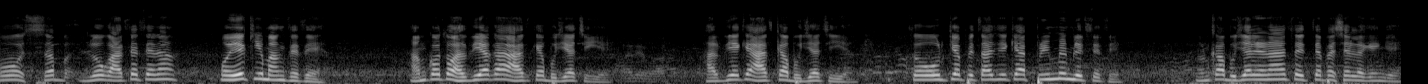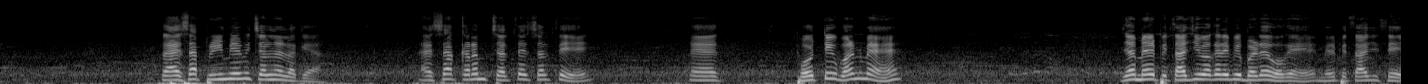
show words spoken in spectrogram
वो सब लोग आते थे ना वो एक ही मांगते थे। हमको तो हल्दिया का हाथ का भुजिया चाहिए। हल्दिया के हाथ का भुजिया चाहिए। तो उनके पिताजी क्या प्रीमियम लेते थे। उनका भुजिया लेना है तो इतने पैसे लगेंगे। तो ऐसा प्रीमियम ही चलने लग गया। ऐसा क्रम चलते चलते फोर्टी वन में जब मेरे पिताजी वगैरह भी बड़े हो गए, मेरे पिताजी थे,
